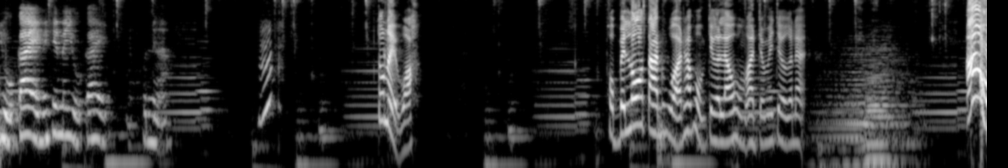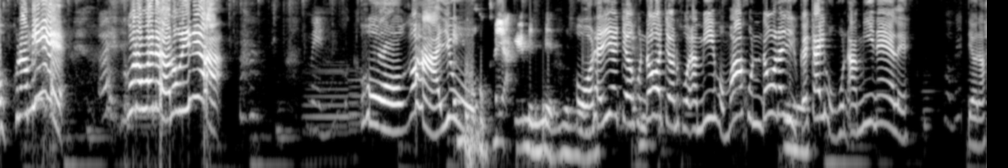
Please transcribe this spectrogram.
อยู่ใกล้ไม่ใช่ไม่อยู่ใกล้คุณเหนือ ตรงไหนวะ ผมเป็นโรคตาหัว ถ้าผมเจอแล้วผมอาจจะไม่เจอก็ได้อ้าว คุณอามี่คุณเอาไว้ เหม็นโหก็หาอยู่ผมขยะไงเหม็นเหม็นเหม็นโหแทนที่จะเจอคุณโดเจอคุณอามี่ผมว่าคุณโดน่าจะอยู่ใกล้ๆของคุณอามี่แน่เลย เดี๋ยวนะ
